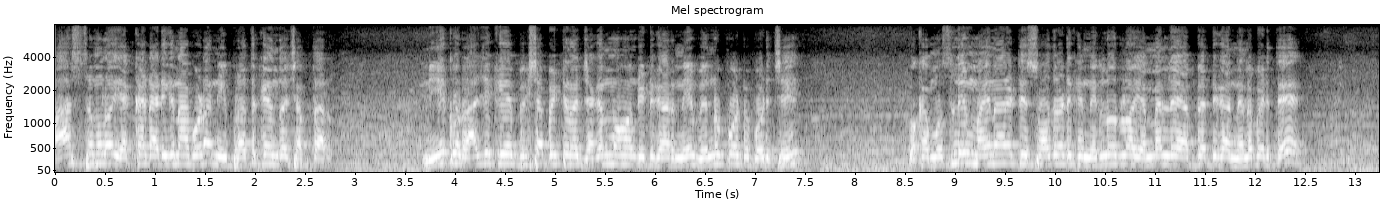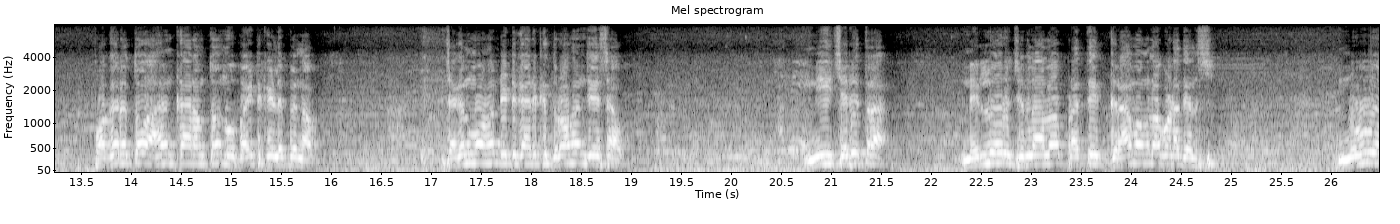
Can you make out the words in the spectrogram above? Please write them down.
రాష్ట్రంలో ఎక్కడ అడిగినా కూడా నీ బ్రతుకేందో చెప్తారు. నీకు రాజకీయ భిక్ష పెట్టిన జగన్మోహన్ రెడ్డి గారిని వెన్నుపోటు పొడిచి ఒక ముస్లిం మైనారిటీ సోదరుడికి నెల్లూరులో ఎమ్మెల్యే అభ్యర్థిగా నిలబెడితే పొగరుతో అహంకారంతో నువ్వు బయటకు వెళ్ళిపోయినావు. జగన్మోహన్ రెడ్డి గారికి ద్రోహం చేశావు. నీ చరిత్ర నెల్లూరు జిల్లాలో ప్రతి గ్రామంలో కూడా తెలుసు. నువ్వు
